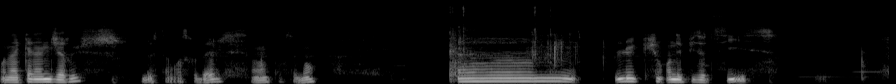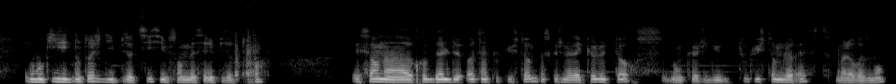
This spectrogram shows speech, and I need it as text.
On a Kanan Jarus, de Star Wars Rebels, hein, forcément. Euh, Luke en épisode 6. Et le Wookiee j'ai dit épisode 6, il me semble, mais c'est l'épisode 3. Et ça, on a un rebelle de hot un peu custom parce que je n'avais que le torse. Donc euh, j'ai dû tout custom le reste, malheureusement.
